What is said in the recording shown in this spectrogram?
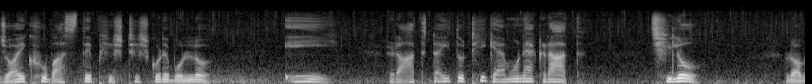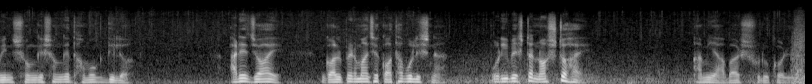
জয় খুব আস্তে ফিসঠিস করে বলল, এই, রাতটাই তো ঠিক এমন এক রাত। ছিল। রবিন সঙ্গে সঙ্গে ধমক দিল, আরে জয়, গল্পের মাঝে কথা বলিস না, পরিবেশটা নষ্ট হয়। আমি আবার শুরু করলাম,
